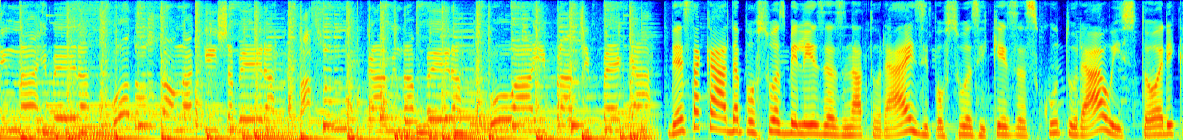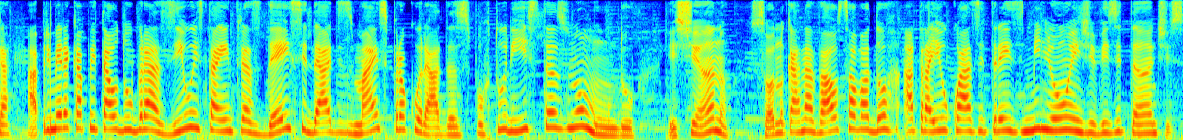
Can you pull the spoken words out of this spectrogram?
na ribeira, pôr do sol na quixabeira, passo no caminho da feira, vou aí pra te pegar. Destacada por suas belezas naturais e por suas riquezas cultural e histórica, a primeira capital do Brasil está entre as 10 cidades mais procuradas por turistas no mundo. Este ano, só no Carnaval, Salvador atraiu quase 3 milhões de visitantes.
